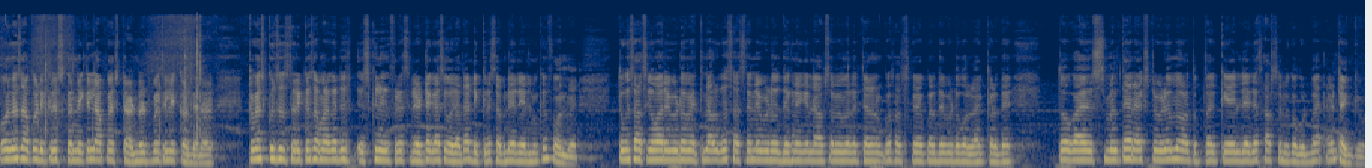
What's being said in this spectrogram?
और कैसे आपको डिक्रीज करने के लिए आपको स्टैंडर्ड पे क्लिक कर देना है। तो कैसे कुछ इस तरीके से हमारा जो स्क्रीन रिफ्रेश रेट है कैसे हो जाता है डिक्रीज अपने रियलमी के फ़ोन में। तो कैसे आज के हमारे वीडियो में इतना। और कैसे ऐसे नए वीडियो देखने के लिए आप सभी हमारे चैनल को सब्सक्राइब कर दें वीडियो को लाइक कर दें। तो गाइस मिलते हैं नेक्स्ट वीडियो में और तब तक के लिए आप सभी को good bye and thank you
